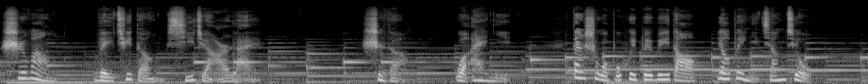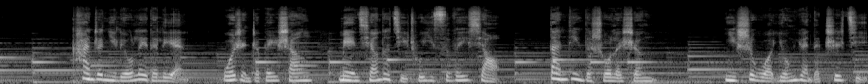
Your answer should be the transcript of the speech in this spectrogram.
失望、委屈等席卷而来。是的，我爱你，但是我不会卑微到要被你将就。看着你流泪的脸，我忍着悲伤，勉强地挤出一丝微笑，淡定地说了声：“你是我永远的知己，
